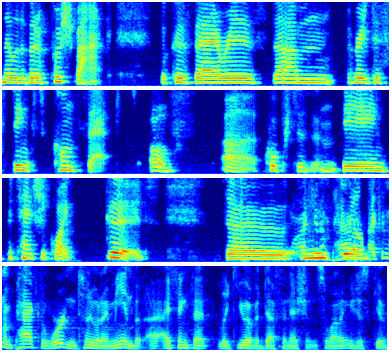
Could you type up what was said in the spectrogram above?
there was a bit of pushback because there is um, a very distinct concept of uh, corporatism being potentially quite good so well, I, can unpack, I can unpack the word and tell you what I mean, but I, I, think that like you have a definition. So why don't you just give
